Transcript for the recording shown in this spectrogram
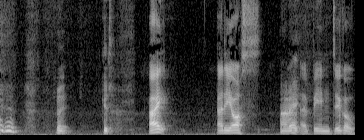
right. Good. Alright. Adios. All right. I've been Dougal.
